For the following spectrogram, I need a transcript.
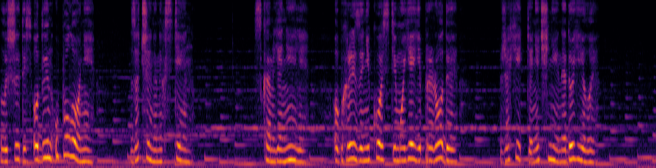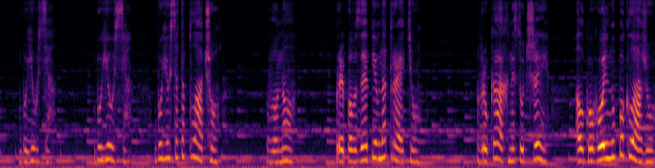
лишитись один у полоні зачинених стін. Скам'янілі, обгризані кості моєї природи, жахіття нічні не доїли. Боюся, боюся, боюся та плачу. Воно приповзе пів на третю, в руках несучи алкогольну поклажу,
